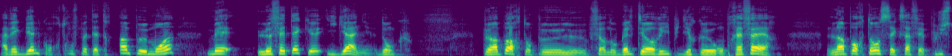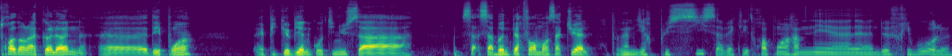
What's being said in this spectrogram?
avec Bien, qu'on retrouve peut-être un peu moins, mais le fait est qu'il gagne. Donc, peu importe, on peut faire nos belles théories puis dire qu'on préfère. L'important, c'est que ça fait plus 3 dans la colonne euh, des points, et puis que Bien continue sa, sa, sa bonne performance actuelle. On peut même dire plus 6 avec les 3 points ramenés euh, de Fribourg. Le,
